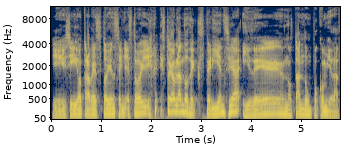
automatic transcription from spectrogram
Y sí, otra vez estoy, estoy, estoy hablando de experiencia y de notando un poco mi edad.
